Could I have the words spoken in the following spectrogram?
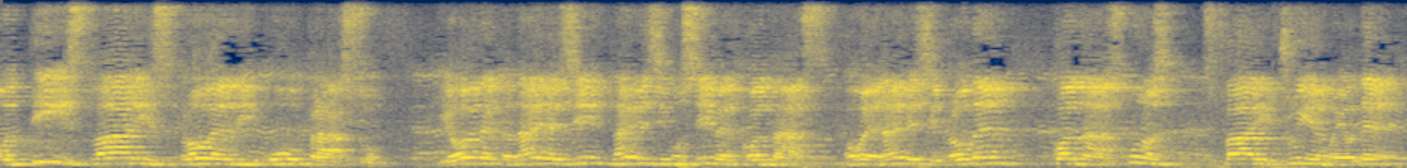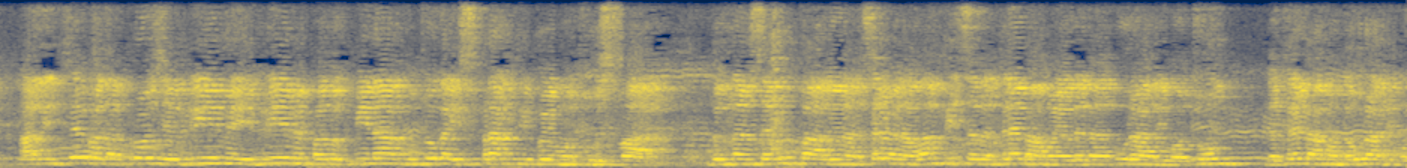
od tih stvari sproveli u praksu. I ovdje je najveći, najveći musibet kod nas. Ovo je najveći problem kod nas. Puno stvari čujemo, jel de? Ali treba da prođe vrijeme i vrijeme pa dok mi nakon toga ispraktikujemo tu stvar. Dok nam se upali na crvena lampica da trebamo jel da uradimo tu, da trebamo da uradimo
